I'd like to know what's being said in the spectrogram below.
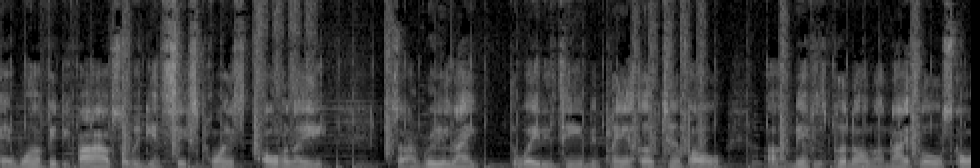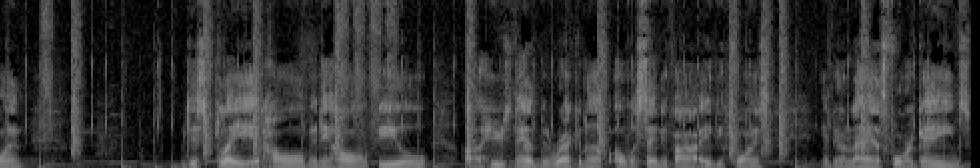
at 155, so we get six points overlay. So I really like the way these teams been playing up tempo. Uh, Memphis putting on a nice little scoring display at home and at home field. Uh, Houston has been racking up over 75, 80 points in their last four games.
